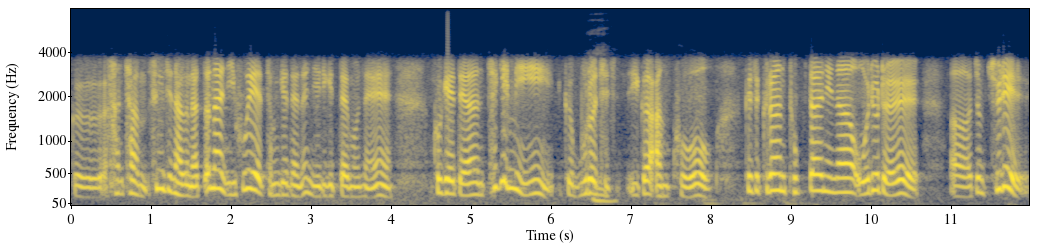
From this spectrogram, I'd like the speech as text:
그 한참 승진하거나 떠난 이후에 전개되는 일이기 때문에 거기에 대한 책임이 그 물어지지가 않고 그래서 그런 독단이나 오류를 어, 좀 줄일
